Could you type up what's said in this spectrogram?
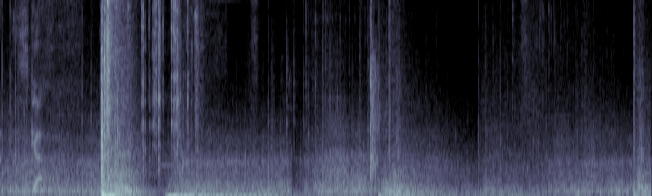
got this guy.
